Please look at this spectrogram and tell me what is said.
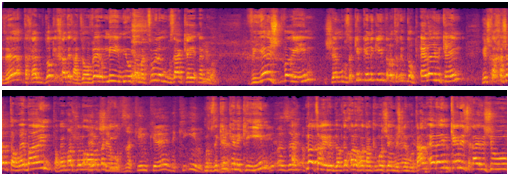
זה, אתה חייב לבדוק אחד-אחד. זה עובר ממיעוט המצוי למוחזק כנגוע. ויש דברים שהם מוחזקים כנקיים, אתה לא צריך לבדוק. אלא אם כן, יש לך חשד, אתה רואה בעין, אתה רואה משהו לא, לא שהם תקין. מוחזקים כנקיים. מחזיקים כנקיים, אז לא צריך לבדוק, אתה יכול לאכול אותם כמו שהם בשלמותם, אלא אם כן יש לך איזשהו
